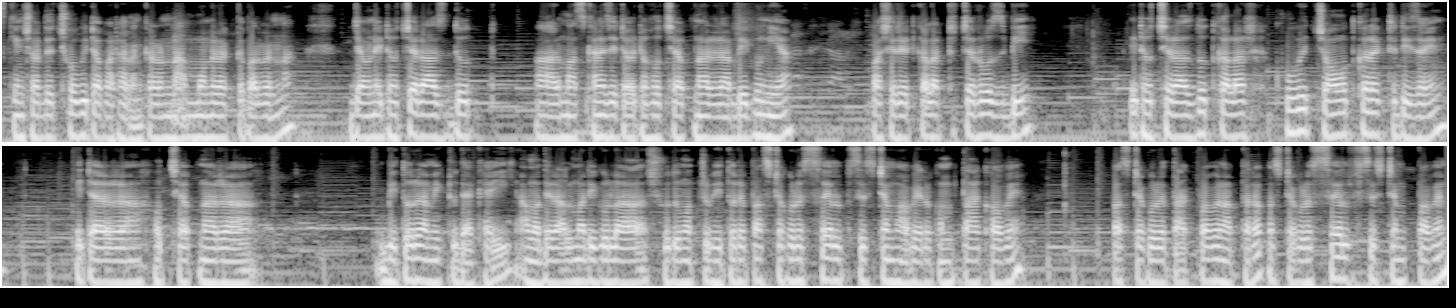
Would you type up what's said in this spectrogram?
স্ক্রিনশট দিয়ে ছবিটা পাঠাবেন, কারণ নাম মনে রাখতে পারবেন না। যেমন এটা হচ্ছে রাজদূত, আর মাঝখানে যেটা, ওটা হচ্ছে আপনার বেগুনিয়া, পাশে রেড কালারটা হচ্ছে রোজবি। এটা হচ্ছে রাজদূত কালার খুবই চমৎকার একটা ডিজাইন এটার হচ্ছে আপনার ভিতরে আমি একটু দেখাই। আমাদের আলমারিগুলা শুধুমাত্র ভিতরে পাঁচটা করে সেলফ সিস্টেম হবে, এরকম তাক হবে। পাঁচটা করে তাক পাবেন আপনারা, পাঁচটা করে সেলফ সিস্টেম পাবেন।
